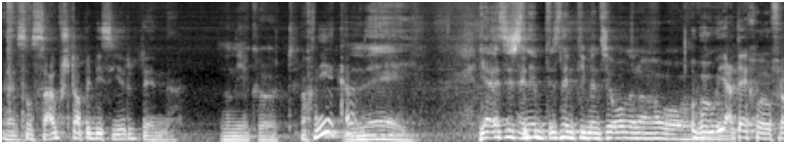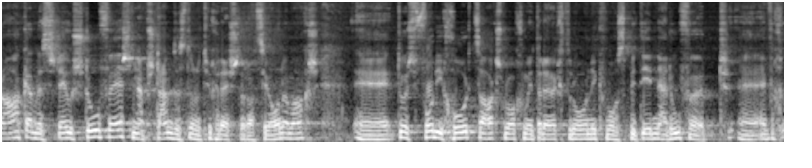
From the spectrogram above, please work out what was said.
Äh, so ein Selbststabilisierer drin. Noch nie gehört. Noch nie gehört? Nein. Ja, es, ist, es, nimmt, es nimmt Dimensionen an, wo... Weil ich wollte fragen, was stellst du fest, nebst dem, dass du natürlich Restaurationen machst, äh, du hast vorhin kurz angesprochen mit der Elektronik, wo es bei dir dann aufhört. Äh, einfach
